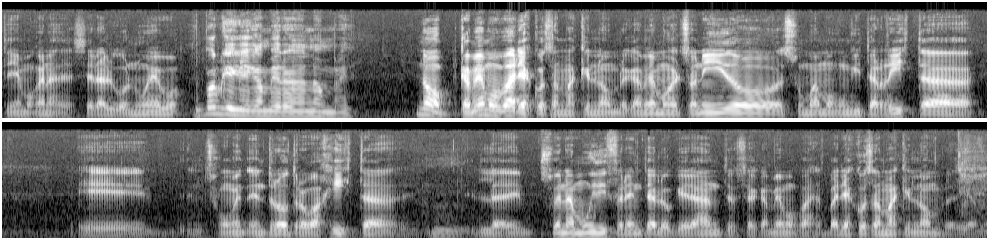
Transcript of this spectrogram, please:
teníamos ganas de hacer algo nuevo. ¿Y ¿Por qué le cambiaron el nombre? No, cambiamos varias cosas más que el nombre. Cambiamos el sonido, sumamos un guitarrista, eh, en su momento entró otro bajista. La- suena muy diferente a lo que era antes, o sea, cambiamos va- varias cosas más que el nombre, digamos.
